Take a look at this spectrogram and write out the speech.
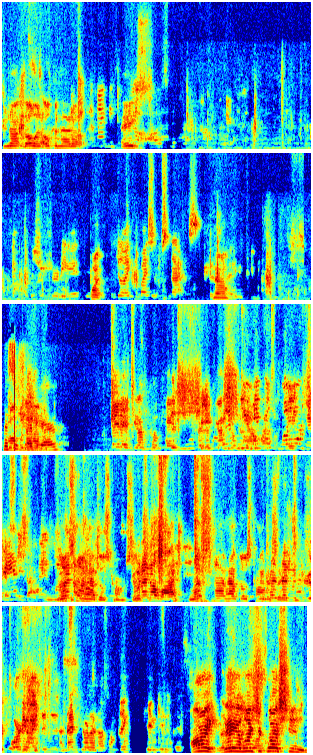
do not go and open that up. Ace, What? Would you like to buy some snacks? no. Mr. Open that up. Chartier. Hey, do you have cocaine? This If shape. you have cocaine, you I'll give buy us some. one more chance? Let's not have those Do you conversations. wanna know why? Let's not have those conversations. Because then we conversations. could report it, and then do you wanna know something? Can, can. All right, Vea, what's your question?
